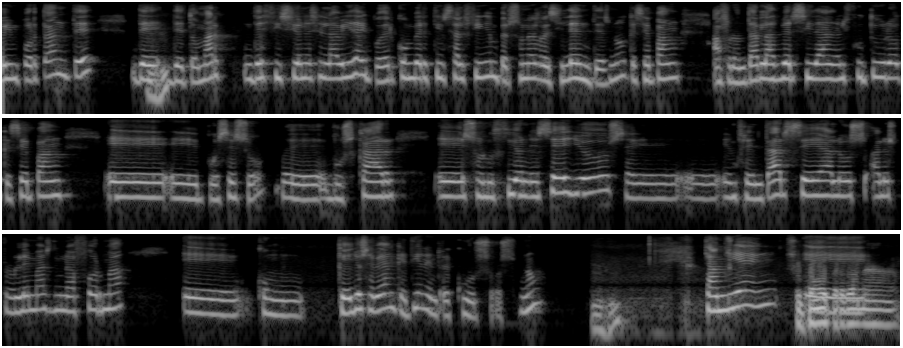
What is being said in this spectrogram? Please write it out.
importante de, tomar decisiones en la vida y poder convertirse al fin en personas resilientes, ¿no? que sepan afrontar la adversidad en el futuro, que sepan, eh, eh, pues eso, eh, buscar soluciones ellos, enfrentarse a los, a los problemas de una forma con, que ellos se vean que tienen recursos, ¿no? También. Supongo, eh, perdona,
